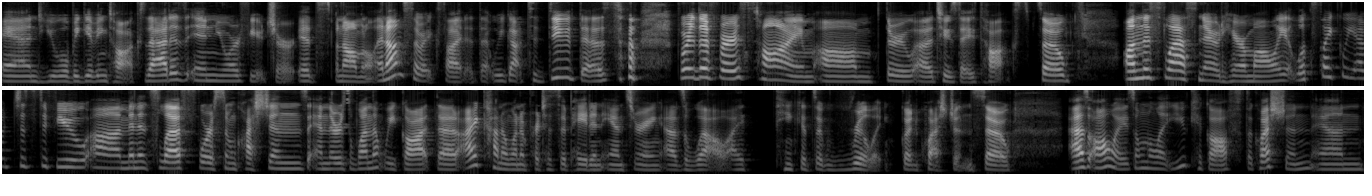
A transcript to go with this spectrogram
and you will be giving talks. That is in your future. It's phenomenal. And I'm so excited that we got to do this for the first time um, through uh, Tuesday Talks. So, on this last note here, Molly, it looks like we have just a few uh, minutes left for some questions. And there's one that we got that I kind of want to participate in answering as well. I think it's a really good question. So, as always, I'm going to let you kick off the question and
